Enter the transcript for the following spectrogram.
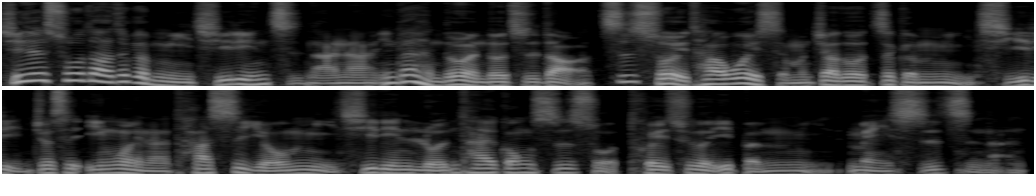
其实说到这个米其林指南啊，应该很多人都知道，之所以它为什么叫做这个米其林，就是因为呢，它是由米其林轮胎公司所推出的一本米美食指南。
